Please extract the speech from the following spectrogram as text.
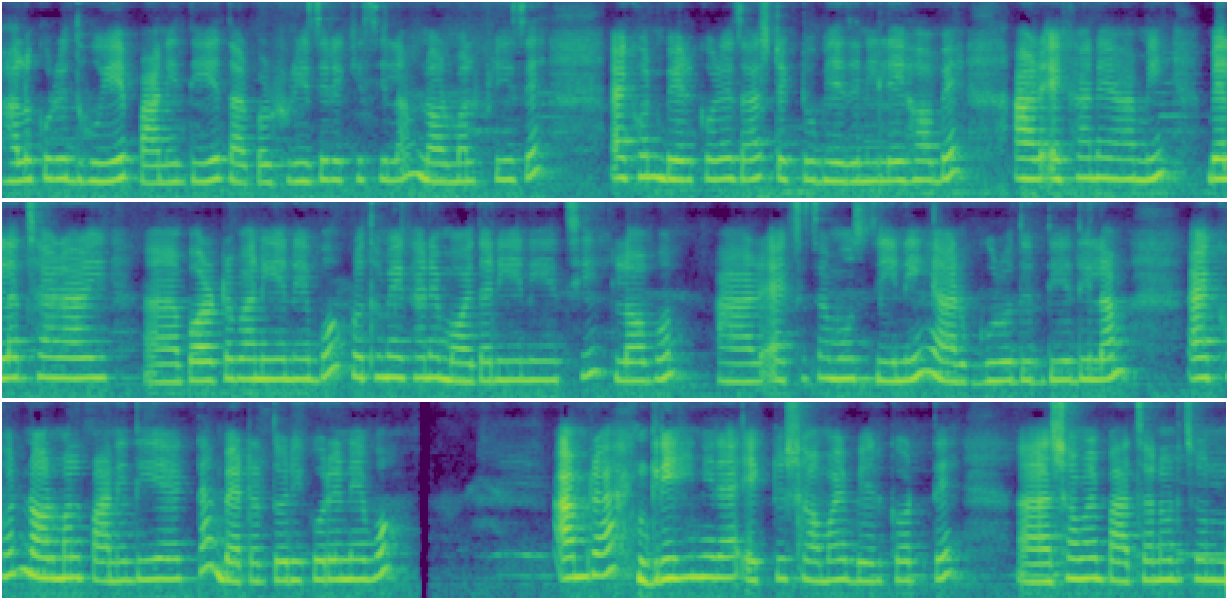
ভালো করে ধুয়ে পানি দিয়ে তারপর ফ্রিজে রেখেছিলাম নর্মাল ফ্রিজে এখন বের করে জাস্ট একটু ভেজে নিলেই হবে। আর এখানে আমি বেলা ছাড়াই পরোটা বানিয়ে নেব। প্রথমে এখানে ময়দা নিয়ে নিয়েছি, লবণ আর এক চা চামচ চিনি আর গুঁড়ো দুধ দিয়ে দিলাম। এখন নর্মাল পানি দিয়ে একটা ব্যাটার তৈরি করে নেব। আমরা গৃহিণীরা একটু সময় বের করতে সময় বাঁচানোর জন্য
